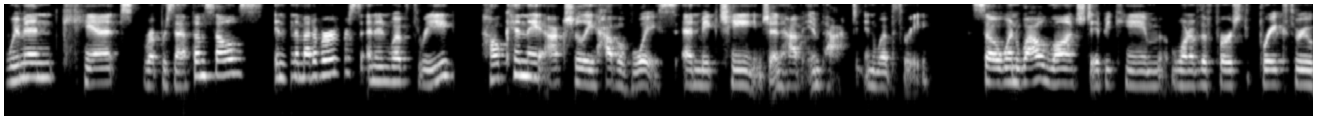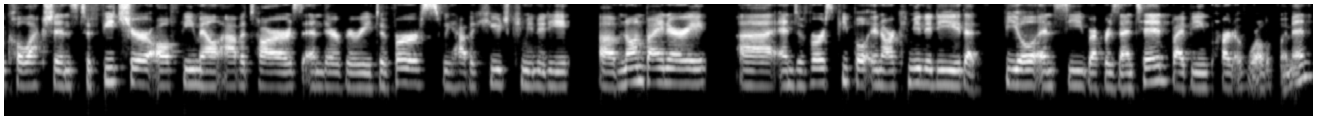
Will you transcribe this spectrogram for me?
women can't represent themselves in the metaverse and in Web3, how can they actually have a voice and make change and have impact in Web3? So when WOW launched, it became one of the first breakthrough collections to feature all female avatars, and they're very diverse. We have a huge community of non binary uh, and diverse people in our community that feel and see represented by being part of World of Women.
